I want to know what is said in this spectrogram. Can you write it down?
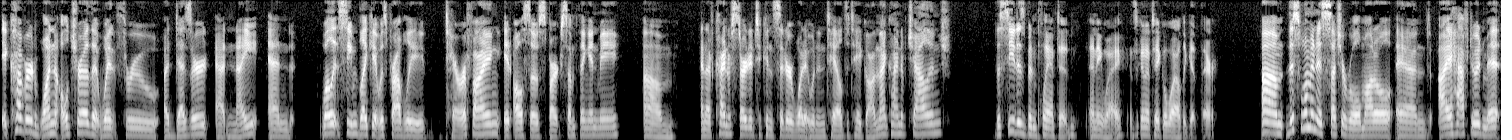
It covered one ultra that went through a desert at night, and while it seemed like it was probably terrifying, it also sparked something in me. Um, and I've kind of started to consider what it would entail to take on that kind of challenge. The seed has been planted anyway. It's going to take a while to get there. Um, this woman is such a role model, and I have to admit,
